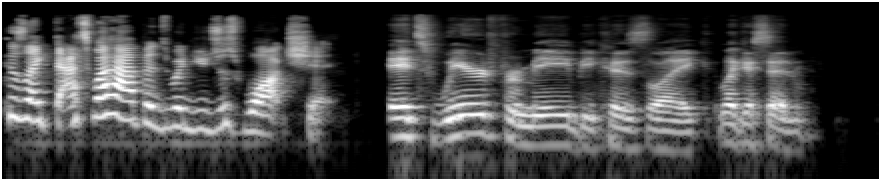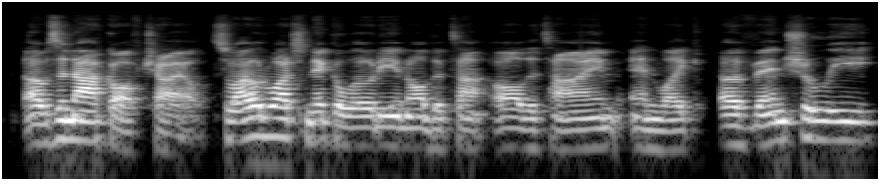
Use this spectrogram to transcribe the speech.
Because like that's what happens when you just watch shit. It's weird for me because like like I said, I was a knockoff child. So I would watch Nickelodeon all the time all the time and like eventually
